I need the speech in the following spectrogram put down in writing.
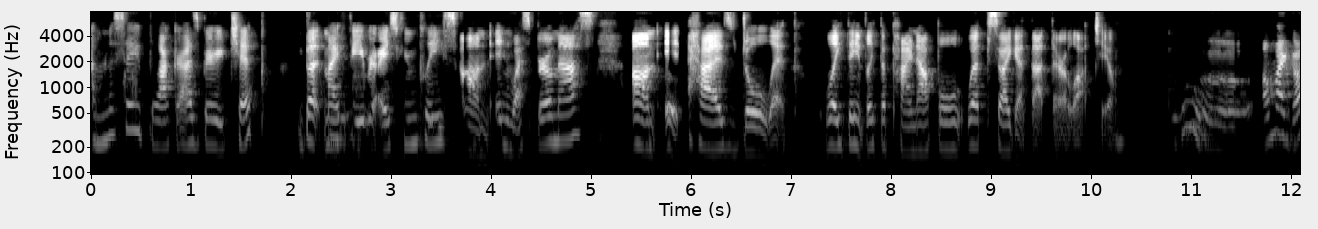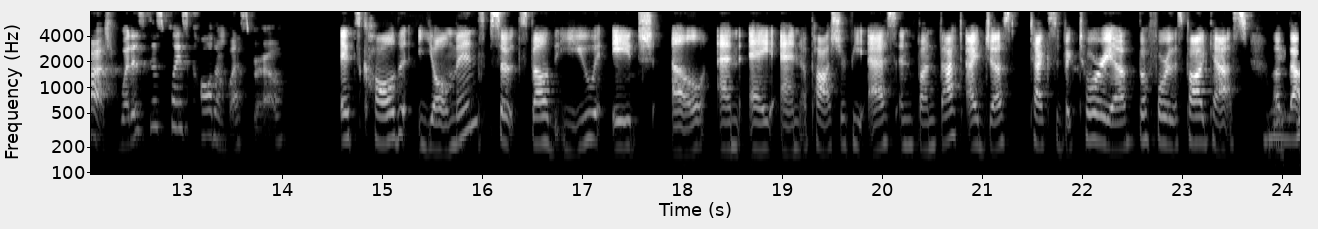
I'm gonna say black raspberry chip. But my favorite ice cream place um in Westboro, Mass, um it has Dole Whip, like they like the pineapple whip. So I get that there a lot too. Ooh. Oh my gosh, what is this place called in Westboro? It's called Uhlman's, so it's spelled U H L M A N apostrophe S. And fun fact, I just texted Victoria before this podcast about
